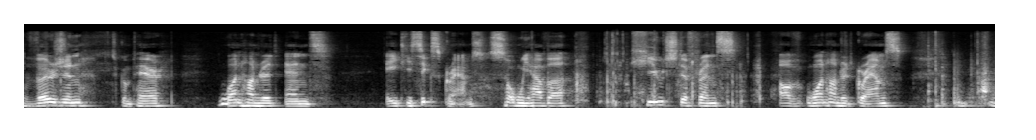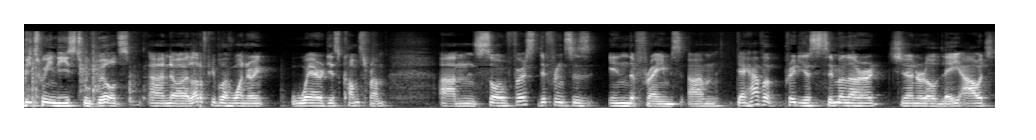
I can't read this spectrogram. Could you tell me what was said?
version to compare 186 grams. So we have a huge difference of 100 grams between these two builds. And uh, a lot of people are wondering where this comes from. Um, so first differences in the frames. Um, they have a pretty similar general layout.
